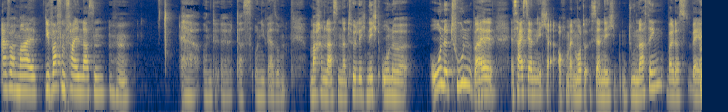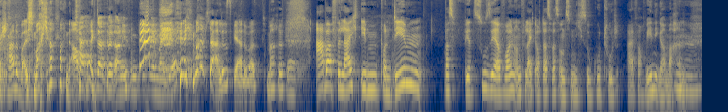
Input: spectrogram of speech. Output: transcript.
einfach mal die Waffen fallen lassen mhm. äh, und äh, das Universum machen lassen. Natürlich nicht ohne ohne tun, weil ja. es heißt ja nicht, auch mein Motto ist ja nicht do nothing, weil das wäre ja schade, weil ich mache ja meine Arbeit. Das, das, wird auch nicht funktionieren bei dir. ich mache ja alles gerne, was ich mache. Ja. Aber vielleicht eben von dem, was wir zu sehr wollen und vielleicht auch das, was uns nicht so gut tut, einfach weniger machen. Mhm.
